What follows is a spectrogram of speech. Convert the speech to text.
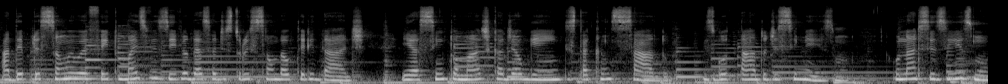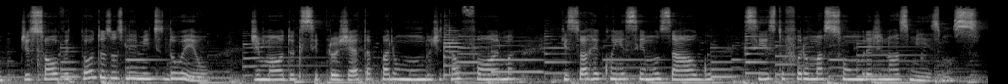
A depressão é o efeito mais visível dessa destruição da alteridade e é sintomática de alguém que está cansado, esgotado de si mesmo. O narcisismo dissolve todos os limites do eu, de modo que se projeta para o mundo de tal forma que só reconhecemos algo se isto for uma sombra de nós mesmos.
